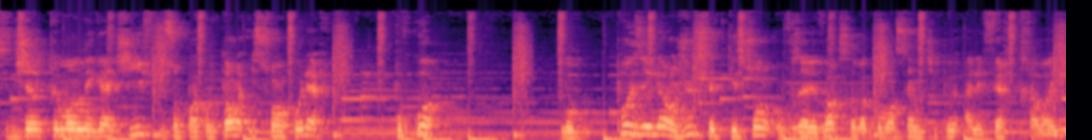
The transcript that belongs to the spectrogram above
c'est directement négatif, ils sont pas contents, ils sont en colère. Pourquoi? Donc posez-leur juste cette question, vous allez voir, ça va commencer un petit peu à les faire travailler.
